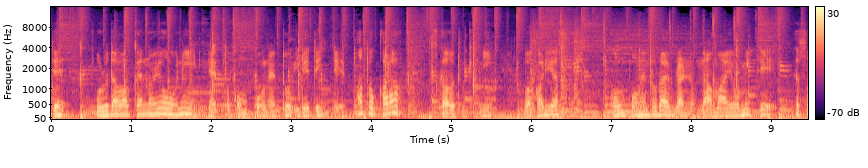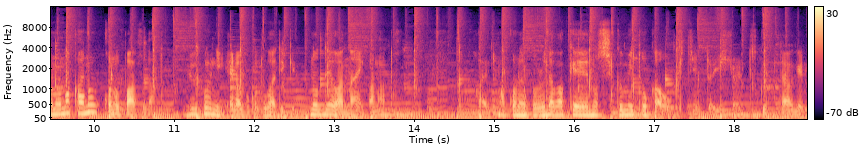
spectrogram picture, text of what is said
てフォルダ分けのように、えっと、コンポーネントを入れていって後から使う時に分かりやすくコンポーネントライブラリの名前を見てでその中のこのパーツだというふうに選ぶことができるのではないかなと。はいまあ、これフォルダ分けの仕組みとかをきちんと一緒に作ってあげる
